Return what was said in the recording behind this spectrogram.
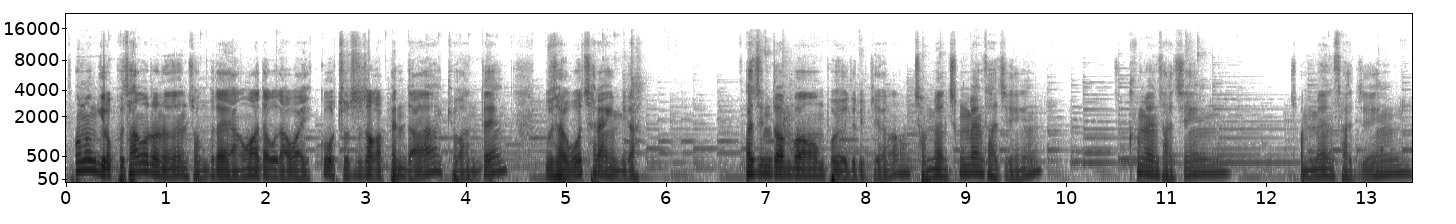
성능 기록부 상으로는 전부 다 양호하다고 나와 있고 조수석 앞엔 다 교환된 무사고 차량입니다. 사진도 한번 보여드릴게요. 전면 측면 사진, 후면 사진, 전면 사진,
